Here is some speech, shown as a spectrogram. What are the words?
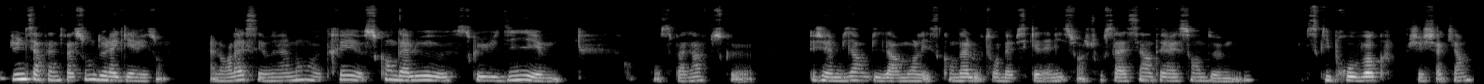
d'une certaine façon de la guérison. Alors là, c'est vraiment euh, très scandaleux euh, ce que je dis, et bon, c'est pas grave parce que j'aime bien bizarrement les scandales autour de la psychanalyse, enfin, je trouve ça assez intéressant de, ce qui provoque chez chacun.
